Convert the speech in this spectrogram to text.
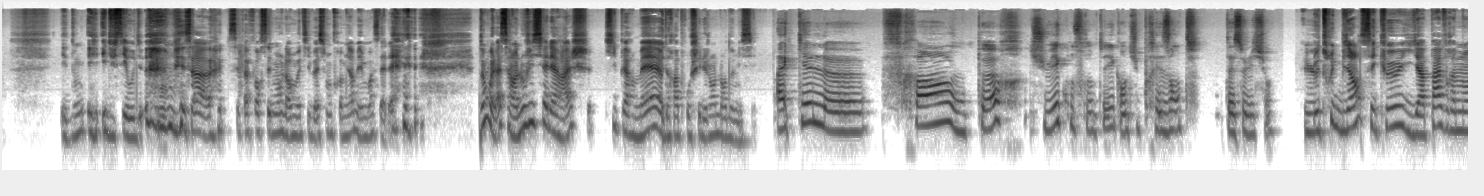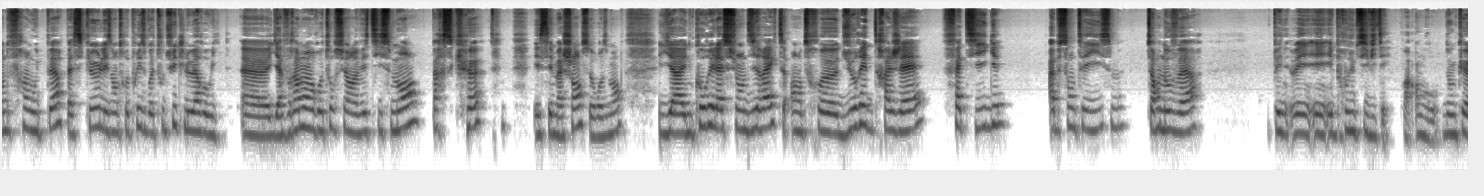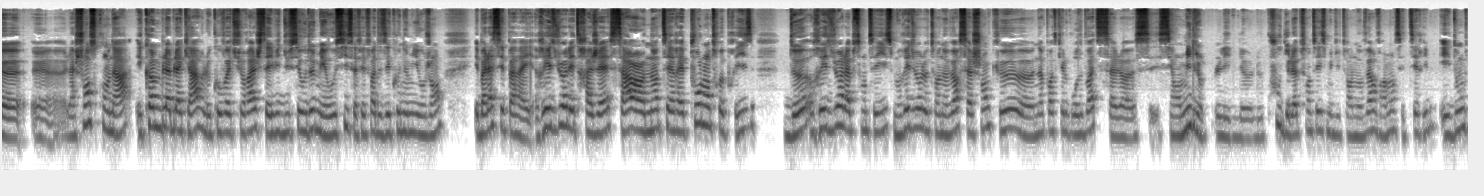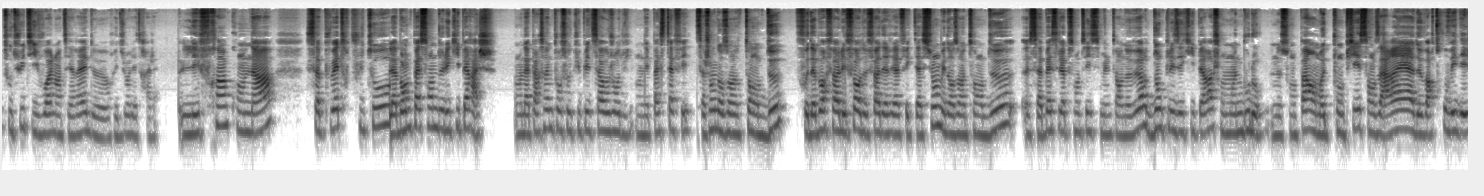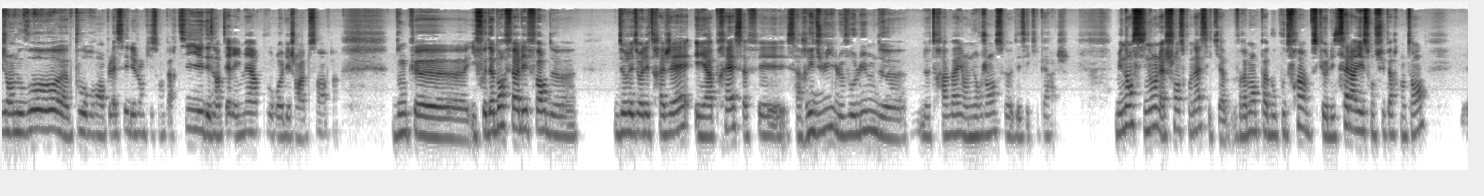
Et donc et, du CO2, mais ça c'est pas forcément leur motivation première, mais moi ça l'est. donc voilà, c'est un logiciel RH qui permet de rapprocher les gens de leur domicile. À quel euh, frein ou peur tu es confronté quand tu présentes ta solution? Le truc bien, c'est qu'il n'y a pas vraiment de frein ou de peur parce que les entreprises voient tout de suite le ROI. Euh, il y a vraiment un retour sur investissement parce que, et c'est ma chance heureusement, il y a une corrélation directe entre durée de trajet, fatigue, absentéisme, turnover et, productivité, quoi, en gros. Donc, euh, euh, la chance qu'on a, et comme Blablacar, le covoiturage, ça évite du CO2, mais aussi ça fait faire des économies aux gens. Et ben là, c'est pareil. Réduire les trajets, ça a un intérêt pour l'entreprise de réduire l'absentéisme, réduire le turnover, sachant que euh, n'importe quelle grosse boîte, c'est en millions. le, coût de l'absentéisme et du turnover, vraiment, c'est terrible. Et donc, tout de suite, ils voient l'intérêt de réduire les trajets. Les freins qu'on a, ça peut être plutôt la bande passante de l'équipe RH on n'a personne pour s'occuper de ça aujourd'hui. On n'est pas staffé. Sachant que dans un temps 2, faut d'abord faire l'effort de faire des réaffectations, mais dans un temps 2, ça baisse l'absentéisme et le turnover, donc les équipes RH ont moins de boulot. ne sont pas en mode pompier sans arrêt à devoir trouver des gens nouveaux euh, pour remplacer les gens qui sont partis et des intérimaires pour les gens absents. donc euh, il faut d'abord faire l'effort de, de réduire les trajets et après ça fait ça réduit le volume de, de travail en urgence euh, des équipes RH. Mais non, sinon, la chance qu'on a, c'est qu'il n'y a vraiment pas beaucoup de freins, parce que les salariés sont super contents,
